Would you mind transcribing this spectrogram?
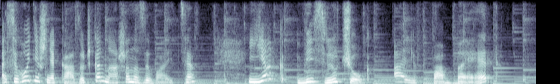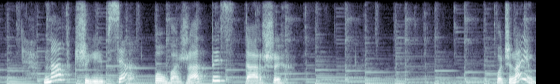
А сьогоднішня казочка наша називається Як віслючок алфабет навчився поважати старших. Починаємо?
